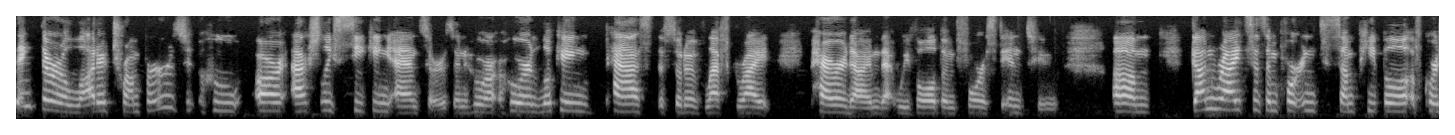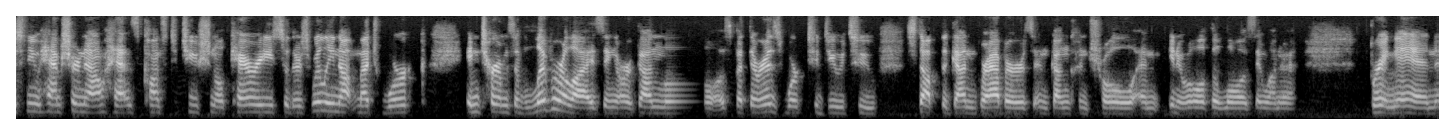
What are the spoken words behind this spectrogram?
think there are a lot of Trumpers who are actually seeking answers and who are who are looking past the sort of left-right paradigm that we've all been forced into. Um, gun rights is important to some people. Of course, New Hampshire now has constitutional carry, so there's really not much work in terms of liberalizing our gun laws laws, but there is work to do to stop the gun grabbers and gun control and you know all the laws they want to bring in.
